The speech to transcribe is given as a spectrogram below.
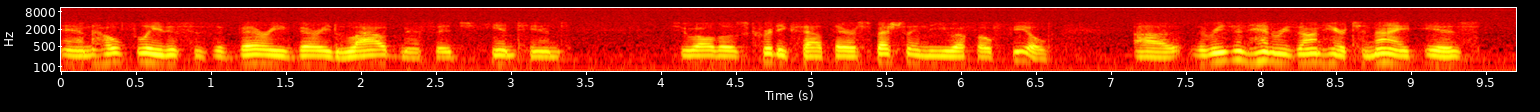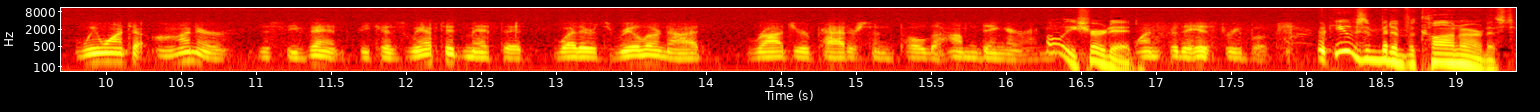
and hopefully this is a very, very loud message. Hint, hint, to all those critics out there, especially in the UFO field. Uh, the reason Henry's on here tonight is we want to honor this event because we have to admit that whether it's real or not, Roger Patterson pulled a humdinger. I mean, Oh, he sure did. One for the history books. he was a bit of a con artist.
